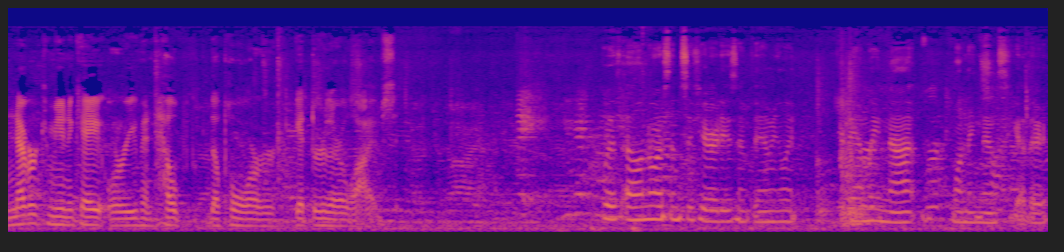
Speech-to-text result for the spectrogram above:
never communicate or even help the poor get through their lives. With Eleanor's insecurities and family, family not wanting them together,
